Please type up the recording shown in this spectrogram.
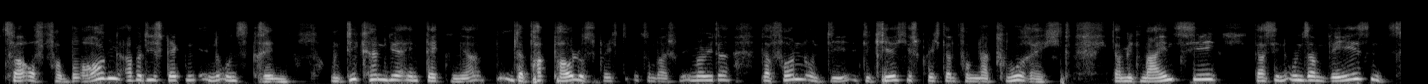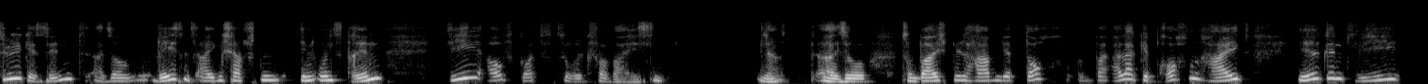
zwar oft verborgen, aber die stecken in uns drin. Und die können wir entdecken. Ja? Der pa Paulus spricht zum Beispiel immer wieder davon und die, die Kirche spricht dann vom Naturrecht. Damit meint sie, dass in unserem Wesen Züge sind, also Wesenseigenschaften in uns drin, die auf Gott zurückverweisen. Ja? Also zum Beispiel haben wir doch bei aller Gebrochenheit irgendwie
